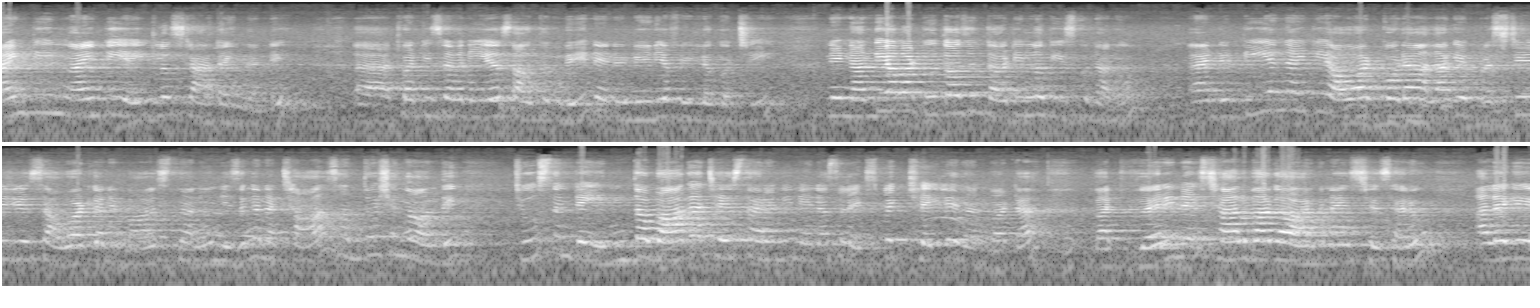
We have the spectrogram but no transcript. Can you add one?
నైన్టీన్ నైంటీ ఎయిట్లో స్టార్ట్ అయిందండి. ట్వంటీ సెవెన్ ఇయర్స్ అవుతుంది. నేను మీడియా ఫీల్డ్లోకి వచ్చి నేను నంది అవార్డ్ టూ థౌజండ్ థర్టీన్లో తీసుకున్నాను. అండ్ టీఎన్ఐటి అవార్డ్ కూడా అలాగే ప్రెస్టీజియస్ అవార్డ్గా నేను భావిస్తున్నాను. నిజంగా నాకు చాలా సంతోషంగా ఉంది. చూస్తుంటే ఇంత బాగా చేస్తారని నేను అసలు ఎక్స్పెక్ట్ చేయలేదన్నమాట. బట్ వెరీ నైస్ చాలా బాగా ఆర్గనైజ్ చేశారు. అలాగే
